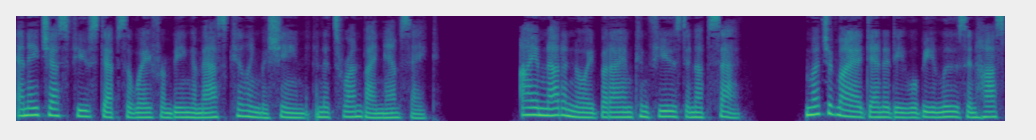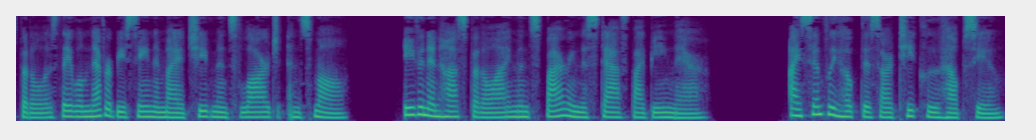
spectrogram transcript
NHS few steps away from being a mass killing machine, and it's run by namesake. I am not annoyed, but I am confused and upset. Much of my identity will be lose in hospital as they will never be seen in my achievements, large and small. Even in hospital, I am inspiring the staff by being there. I simply hope this article helps you.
